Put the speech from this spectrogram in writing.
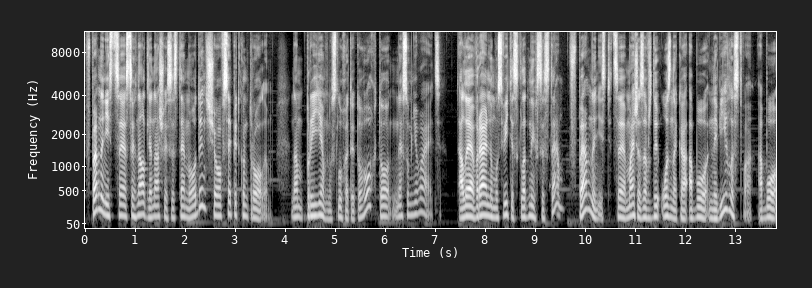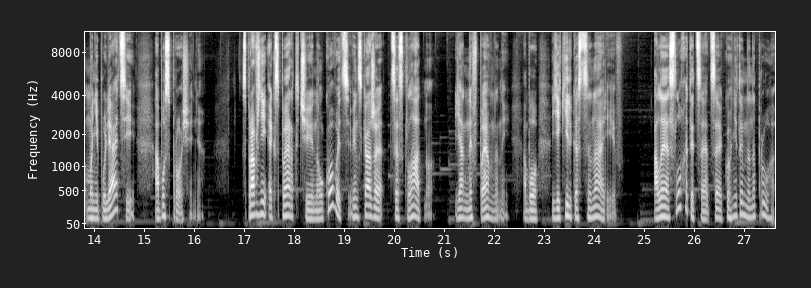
Впевненість це сигнал для нашої системи один, що все під контролем. Нам приємно слухати того, хто не сумнівається. Але в реальному світі складних систем впевненість це майже завжди ознака або невігластва, або маніпуляції, або спрощення. Справжній експерт чи науковець він скаже: це складно, я не впевнений, або є кілька сценаріїв. Але слухати це це когнітивна напруга.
